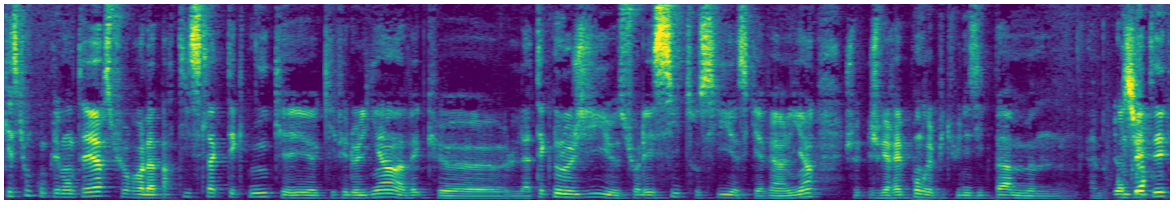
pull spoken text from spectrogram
questions complémentaires sur la partie Slack technique et euh, qui fait le lien avec euh, la technologie sur les sites aussi. Est-ce qu'il y avait un lien? Je, vais répondre et puis tu n'hésites pas à me, à compléter.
